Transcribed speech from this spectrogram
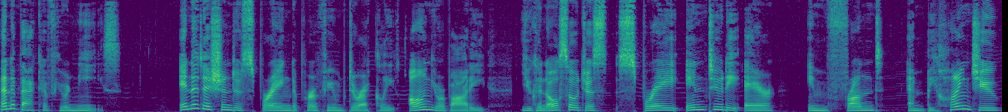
and the back of your knees. In addition to spraying the perfume directly on your body, you can also just spray into the air in front and behind you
